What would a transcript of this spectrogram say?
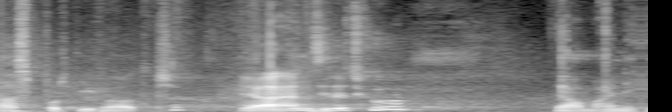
Ah, sportieve auto's. hè? Ja, en zit het goed? Ja, maar niet.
